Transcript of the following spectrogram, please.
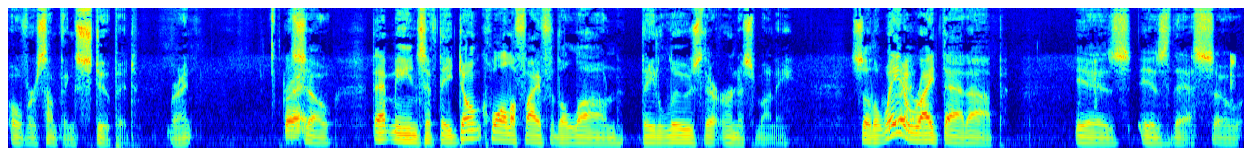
over something stupid, right? Right. So that means if they don't qualify for the loan, they lose their earnest money. So the way right. to write that up is is this. So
